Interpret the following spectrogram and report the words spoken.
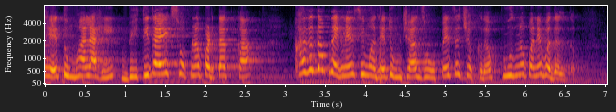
प्रेग्नेन्सीमध्ये तुम्हालाही भीतीदायक स्वप्न पडतात का? खरं तर प्रेग्नेन्सीमध्ये तुमच्या झोपेचं चक्र पूर्णपणे बदलतं.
